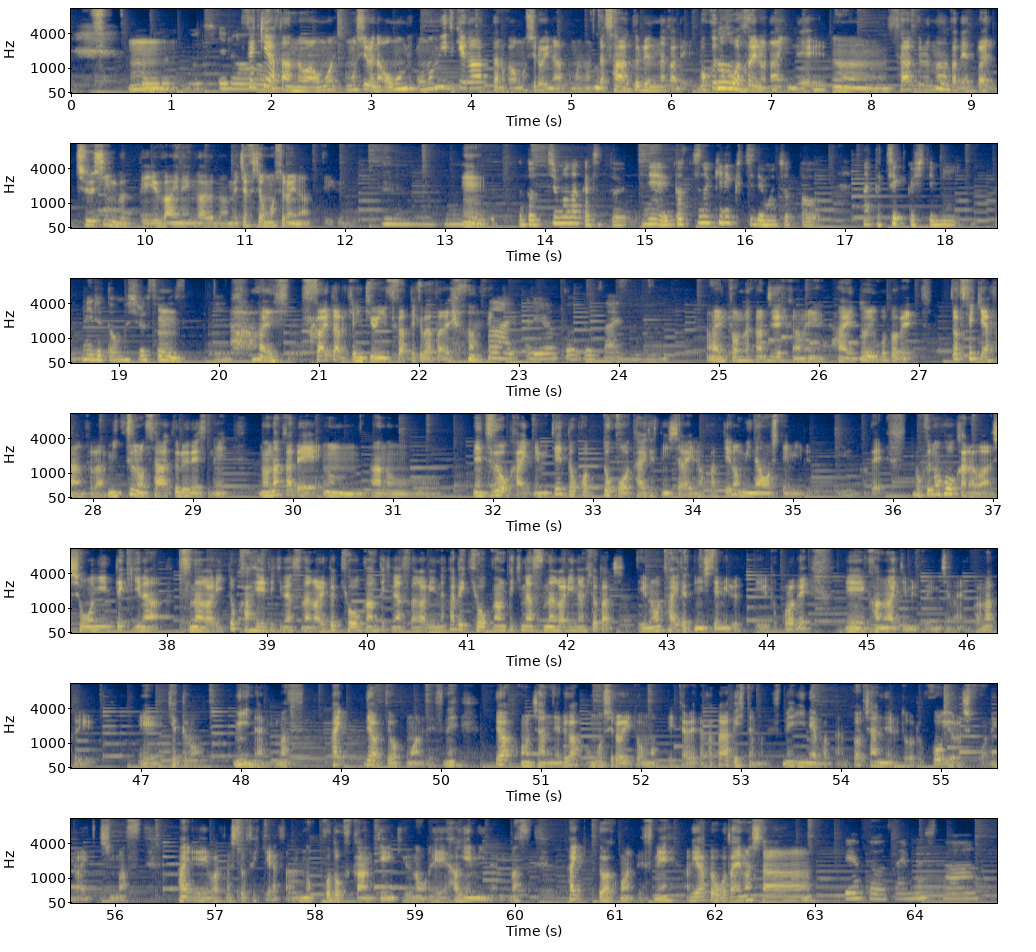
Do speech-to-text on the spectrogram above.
うん。面白い。関谷さんのはおも面白いな、重み重み付けがあったのが面白いなと思いました、サークルの中で。僕の方はそういうのないんで、うん、サークルの中でやっぱり中心部っていう概念があるのはめちゃくちゃ面白いなっていう。うんええ、どっちもなんかちょっとねどっちの切り口でもちょっとなんかチェックしてみ見ると面白そうです、ねうん、はい、使えたら研究に使ってください。はい、ありがとうございます。はい、そんな感じですかね。はい、ということで、ちょっと関谷さんから3つのサークルですね、の中で、うん、あのね、図を書いてみて、どこ、どこを大切にしたらいいのかっていうのを見直してみるってで、僕の方からは承認的なつながりと貨幣的なつながりと共感的なつながりの中で共感的なつながりの人たちっていうのを大切にしてみるっていうところで、えー、考えてみるといいんじゃないのかなという、えー、結論になります。はい。では今日はここまでですね。では、このチャンネルが面白いと思っていただいた方は、ぜひともですね、いいねボタンとチャンネル登録をよろしくお願いいたします。はい。えー、私と関谷さんの孤独感研究の、えー、励みになります。はい。では、ここまでですね。ありがとうございました。ありがとうございました。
